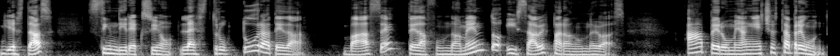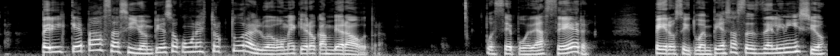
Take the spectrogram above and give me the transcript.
Y estás sin dirección. La estructura te da base, te da fundamento y sabes para dónde vas. Ah, pero me han hecho esta pregunta. Pero ¿y qué pasa si yo empiezo con una estructura y luego me quiero cambiar a otra? Pues se puede hacer. Pero si tú empiezas desde el inicio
